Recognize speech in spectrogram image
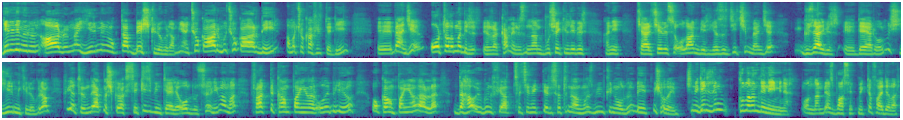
Gelelim ürünün ağırlığına 20.5 kilogram. Yani çok ağır mı? Çok ağır değil ama çok hafif de değil. E, bence ortalama bir rakam en azından bu şekilde bir hani çerçevesi olan bir yazıcı için bence güzel bir e, değer olmuş. 20 kilogram. Fiyatının da yaklaşık olarak 8000 TL olduğunu söyleyeyim ama farklı kampanyalar olabiliyor. O kampanyalarla daha uygun fiyat seçenekleri satın almanız mümkün olduğunu belirtmiş olayım. Şimdi gelelim kullanım deneyimine. Ondan biraz bahsetmekte fayda var.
